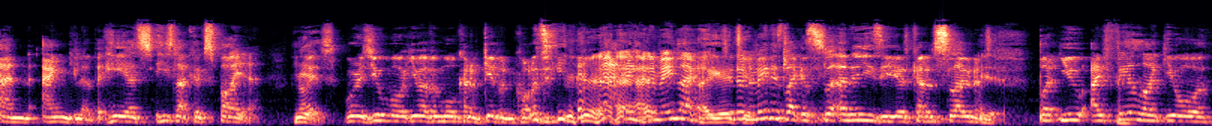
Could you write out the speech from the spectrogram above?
and angular, but he has he's like a spider. Right? Yes. Whereas you're more, you have a more kind of gibbon quality. you know what I mean? Like, I do you know what I mean? It's like a sl- an easy kind of slowness. Yeah. But you, I feel like you're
